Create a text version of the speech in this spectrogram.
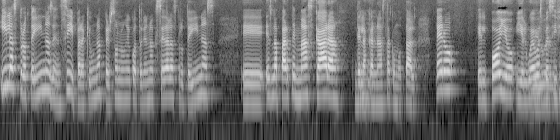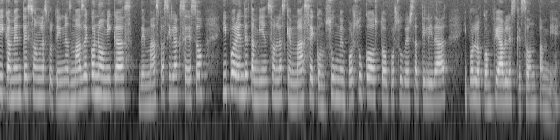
y las proteínas en sí, para que una persona, un ecuatoriano, acceda a las proteínas, eh, es la parte más cara de la canasta como tal. Pero el pollo y el huevo, específicamente son las proteínas más económicas, de más fácil acceso y por ende también son las que más se consumen por su costo, por su versatilidad y por lo confiables que son también.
